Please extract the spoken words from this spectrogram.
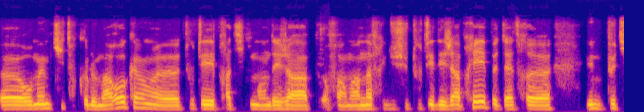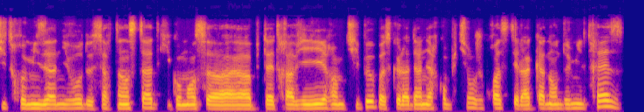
Au même titre que le Maroc. Hein, tout est pratiquement déjà, enfin en Afrique du Sud, tout est déjà prêt. Peut-être une petite remise à niveau de certains stades qui commencent à peut-être à vieillir un petit peu parce que la dernière compétition, je crois, c'était la Cannes en 2013.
